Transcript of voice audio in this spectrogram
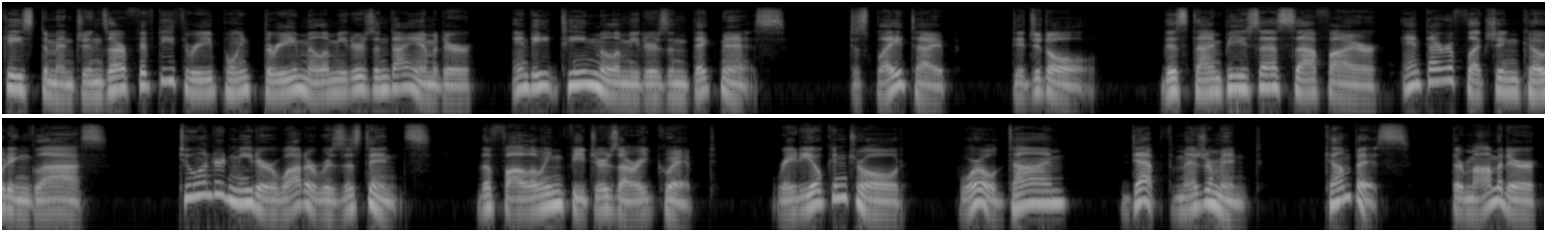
Case dimensions are 53.3 millimeters in diameter and 18 millimeters in thickness. Display type digital. This timepiece has sapphire anti-reflection coating glass. 200 meter water resistance. The following features are equipped radio controlled, world time, depth measurement, compass, thermometer,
